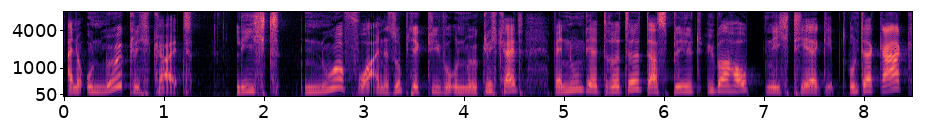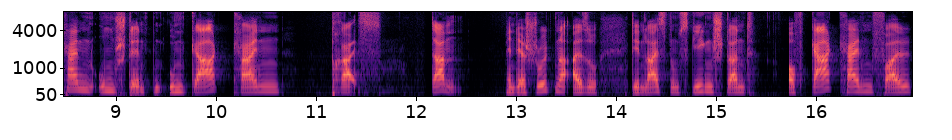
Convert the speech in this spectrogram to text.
Eine Unmöglichkeit liegt nur vor, eine subjektive Unmöglichkeit, wenn nun der Dritte das Bild überhaupt nicht hergibt, unter gar keinen Umständen, um gar keinen Preis. Dann, wenn der Schuldner also den Leistungsgegenstand auf gar keinen Fall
